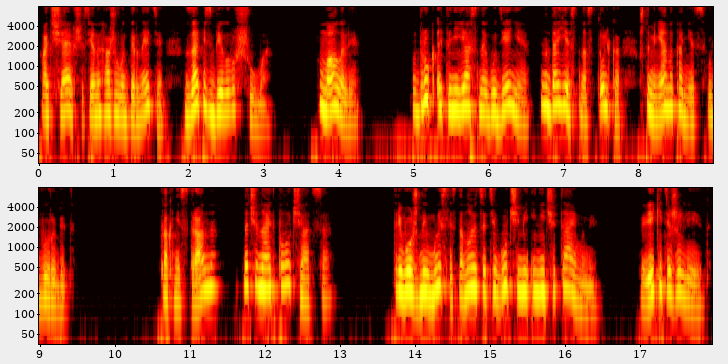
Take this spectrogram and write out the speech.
Отчаявшись, я нахожу в интернете запись белого шума. Мало ли, Вдруг это неясное гудение надоест настолько, что меня, наконец, вырубит. Как ни странно, начинает получаться. Тревожные мысли становятся тягучими и нечитаемыми. Веки тяжелеют.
